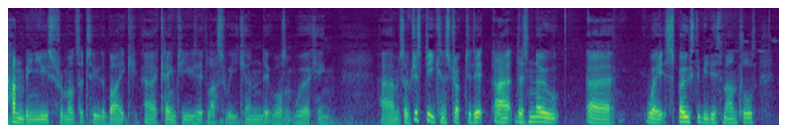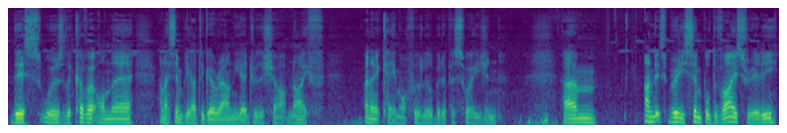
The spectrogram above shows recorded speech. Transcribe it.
hadn't been used for a month or two the bike, uh, came to use it last week and it wasn't working. Um, so I've just deconstructed it, uh, there's no uh, way it's supposed to be dismantled. This was the cover on there and I simply had to go around the edge with a sharp knife and then it came off with a little bit of persuasion. Um, and it's a pretty simple device really.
